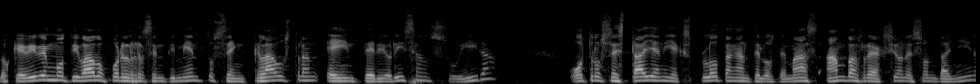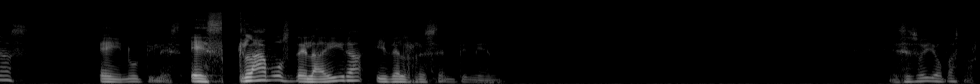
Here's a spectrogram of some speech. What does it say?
Los que viven motivados por el resentimiento se enclaustran e interiorizan su ira. Otros estallan y explotan ante los demás. Ambas reacciones son dañinas e inútiles, esclavos de la ira y del resentimiento. Ese soy yo, pastor.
